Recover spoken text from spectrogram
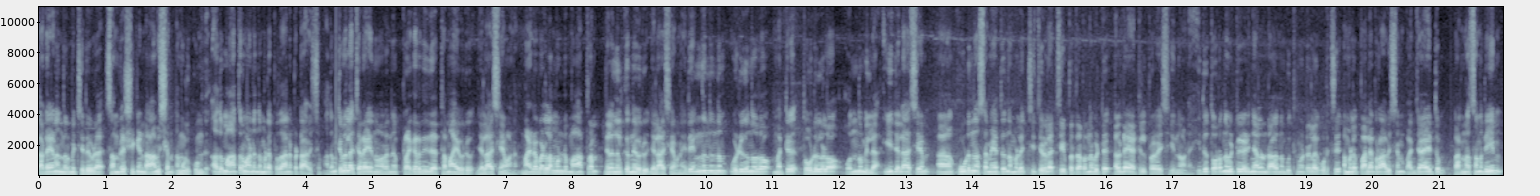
തടയണം നിർമ്മിച്ചതിലൂടെ സംരക്ഷിക്കേണ്ട ആവശ്യം നമ്മൾക്കുണ്ട്. അത് മാത്രമാണ് നമ്മുടെ പ്രധാനപ്പെട്ട ആവശ്യം. അത് മുറ്റുമല ചിറ എന്ന് പറയുന്നത് പ്രകൃതിദത്തമായ ഒരു ജലാശയമാണ്. മഴവെള്ളം കൊണ്ട് മാത്രം നിലനിൽക്കുന്ന ഒരു ജലാശയമാണ്. ഇത് എങ്ങു നിന്നും ഒഴുകുന്നതോ മറ്റ് തോടുകളോ ഒന്നുമില്ല. ഈ ജലാശയം കൂടുന്ന സമയത്ത് നമ്മൾ ചി- ചിറലച്ചീപ്പ് തുറന്നുവിട്ട് കൽഡയാറ്റിൽ പ്രവേശിക്കുന്നതാണ്. ഇത് തുറന്നു വിട്ട് കഴിഞ്ഞാൽ ഉണ്ടാകുന്ന ബുദ്ധിമുട്ടുകളെ കുറിച്ച് നമ്മൾ പല പ്രാവശ്യം പഞ്ചായത്തും ഭരണസമിതിയും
